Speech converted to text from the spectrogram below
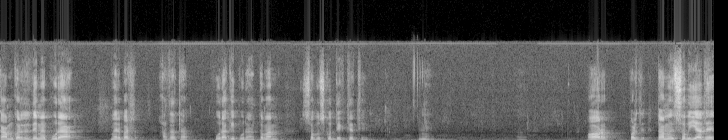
काम करते थे, मैं पूरा, मेरे पास आता था, पूरा की पूरा तो हम सब उसको देखते थे। और पढ़ते तो हमें सब याद है,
